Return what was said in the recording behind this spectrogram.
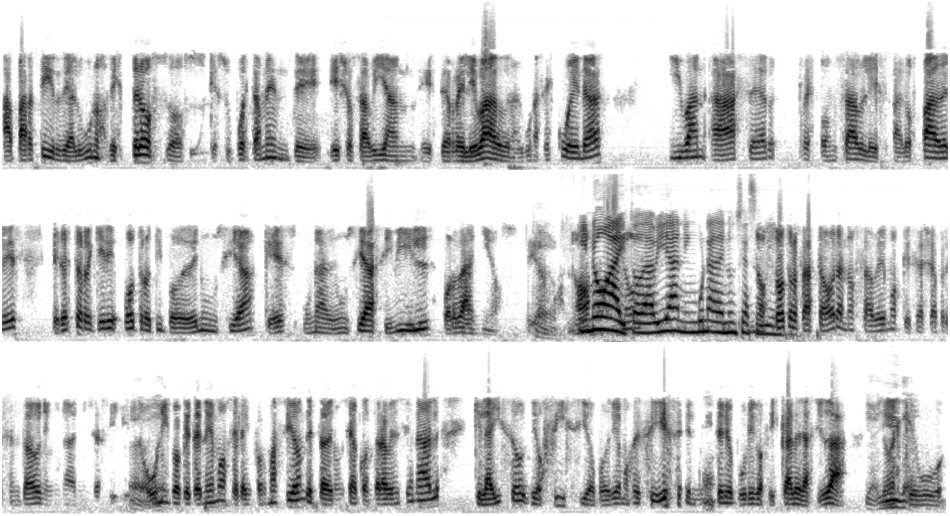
a partir de algunos destrozos que supuestamente ellos habían este, relevado en algunas escuelas, iban a hacer responsables a los padres, pero esto requiere otro tipo de denuncia, que es una denuncia civil por daños. Digamos, Y no hay todavía ninguna denuncia civil. Nosotros hasta ahora no sabemos que se haya presentado ninguna denuncia civil. Lo único que tenemos es la información de esta denuncia contravencional que la hizo de oficio, podríamos decir, el Ministerio Público Fiscal de la ciudad. no es que hubo.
